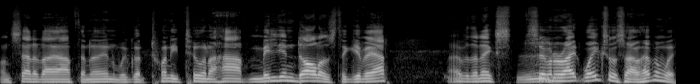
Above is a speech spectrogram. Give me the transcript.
on Saturday afternoon. We've got twenty-two and a half million dollars to give out over the next seven or eight weeks or so, haven't we?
